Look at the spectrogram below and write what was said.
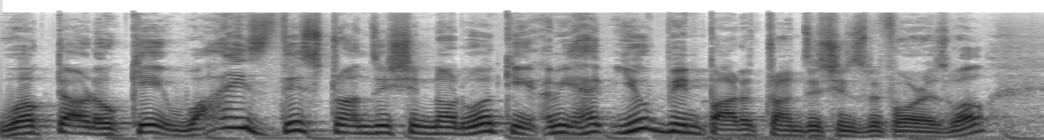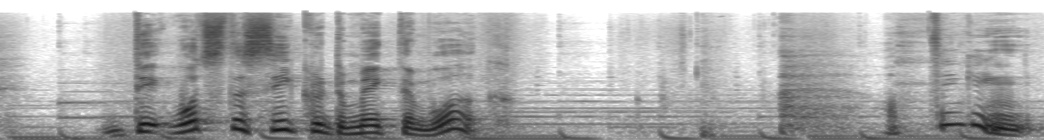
worked out okay. Why is this transition not working? I mean, have, you've been part of transitions before as well. They, what's the secret to make them work? I'm thinking,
